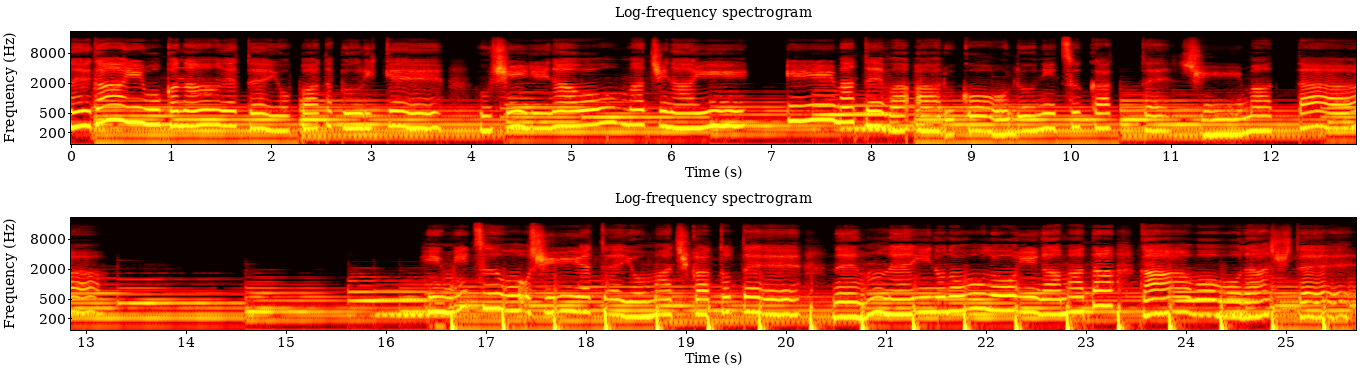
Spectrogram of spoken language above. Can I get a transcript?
願いを叶えてよパタプリケ不思議なおまじない今ではアルコールに使ってしまった秘密を教えてよ街角で。年齢の呪いがまた顔を出して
